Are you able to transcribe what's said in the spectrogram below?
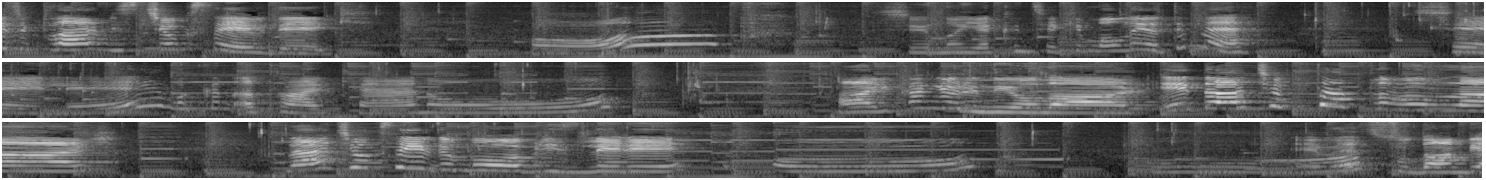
çocuklar? Biz çok sevdik. Hop. Şunu yakın çekim oluyor değil mi? Şöyle bakın atarken hop. Harika görünüyorlar. Eda çok tatlı bunlar. Ben çok sevdim bu obrizleri. Hop. Evet sudan bir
